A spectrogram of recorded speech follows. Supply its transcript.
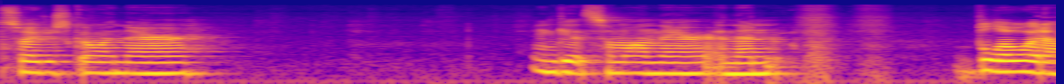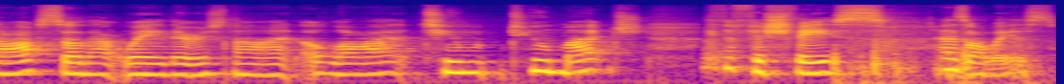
So I just go in there and get some on there and then blow it off so that way there's not a lot, too, too much. The fish face, as always.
